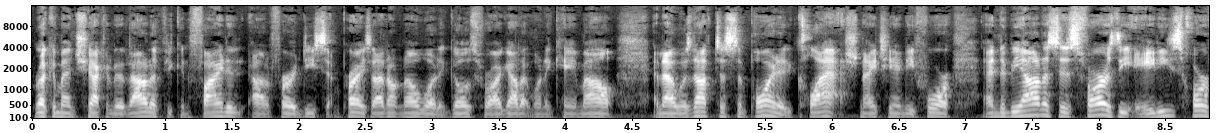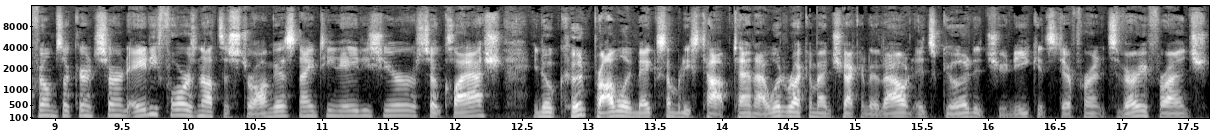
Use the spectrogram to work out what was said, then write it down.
recommend checking it out if you can find it uh, for a decent price. I don't know what it goes for. I got it when it came out, and I was not disappointed. Clash, 1984. And to be honest, as far as the 80s horror films are concerned, 84 is not the strongest 1980s year. So Clash, you know, could probably make somebody's top 10. I would recommend checking it out. It's good. It's unique. It's different. It's very French,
